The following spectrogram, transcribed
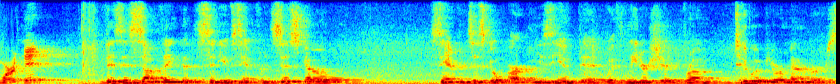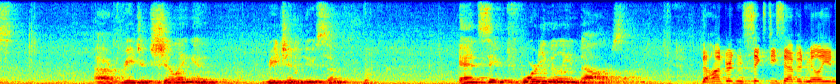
worth it? This is something that the city of San Francisco, San Francisco Art Museum did with leadership from two of your members, uh, Regent Schilling and Regent Newsom and saved $40 million on. The $167 million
